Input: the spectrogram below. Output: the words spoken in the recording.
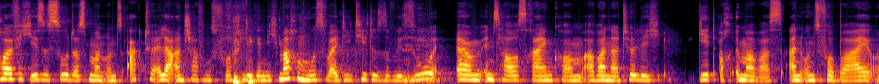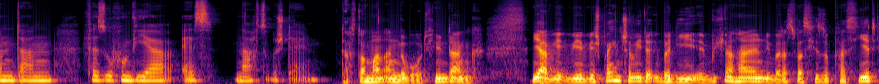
häufig ist es so, dass man uns aktuelle Anschaffungsvorschläge nicht machen muss, weil die Titel sowieso ähm, ins Haus reinkommen. Aber natürlich geht auch immer was an uns vorbei und dann versuchen wir es nachzubestellen. Das ist doch mal ein Angebot. Vielen Dank. Ja, wir, wir, wir sprechen schon wieder über die äh, Bücherhallen, über das, was hier so passiert.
